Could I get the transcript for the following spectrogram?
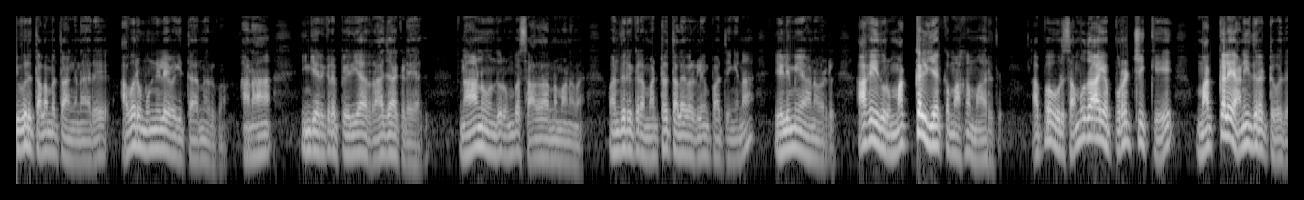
இவர் தலைமை தாங்கினார் அவர் முன்னிலை வகித்தார்னு இருக்கும். ஆனால் இங்கே இருக்கிற பெரியார் ராஜா கிடையாது. நானும் வந்து ரொம்ப சாதாரணமானவன். வந்திருக்கிற மற்ற தலைவர்களையும் பார்த்தீங்கன்னா எளிமையானவர்கள். ஆக இது ஒரு மக்கள் இயக்கமாக மாறுது. அப்போ ஒரு சமுதாய புரட்சிக்கு மக்களை அணிதிரட்டுவது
